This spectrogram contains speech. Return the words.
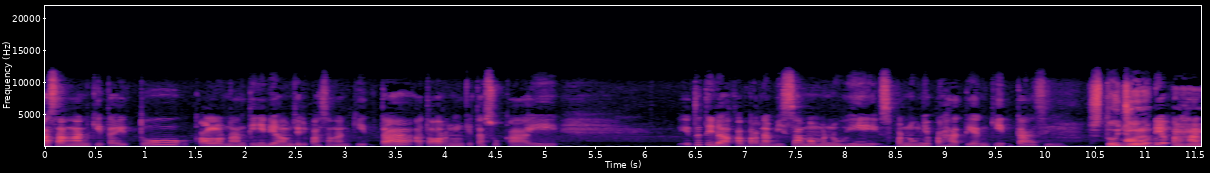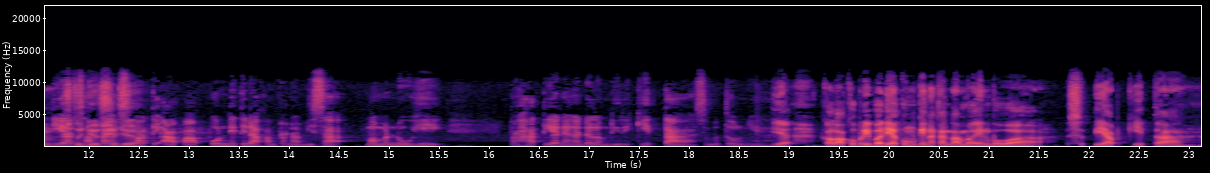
pasangan kita itu kalau nantinya dia menjadi pasangan kita atau orang yang kita sukai itu tidak akan pernah bisa memenuhi sepenuhnya perhatian kita sih. Setuju. Mau dia perhatian mm -hmm. setuju, sampai setuju. seperti apa pun dia tidak akan pernah bisa memenuhi perhatian yang ada dalam diri kita sebetulnya. Iya, kalau aku pribadi aku mungkin akan tambahin bahwa setiap kita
